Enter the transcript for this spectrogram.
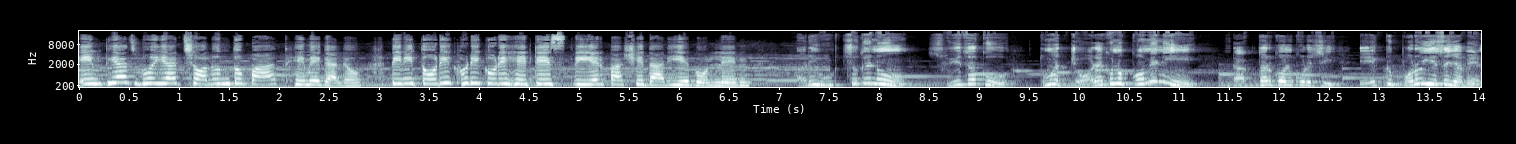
ইমতিয়াজ ভুইয়ার চলন্ত পা থেমে গেল। তিনি তড়ি তড়িঘড়ি করে হেঁটে স্ত্রীর পাশে দাঁড়িয়ে বললেন আরে উঠছো কেন? শুয়ে থাকো। তোমার জ্বর এখনও কমেনি। ডাক্তার কল করেছি একটু পরই এসে যাবেন।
